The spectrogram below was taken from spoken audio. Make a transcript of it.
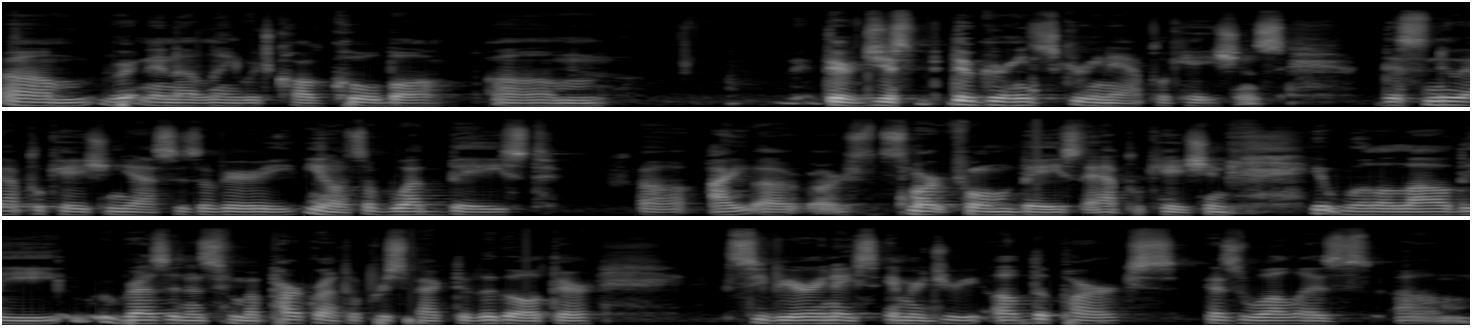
um, written in a language called COBOL. Um, they're just, they're green screen applications. This new application, yes, is a very, you know, it's a web-based, uh, I, uh, or smartphone-based application. It will allow the residents from a park rental perspective to go out there, see very nice imagery of the parks, as well as, um,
